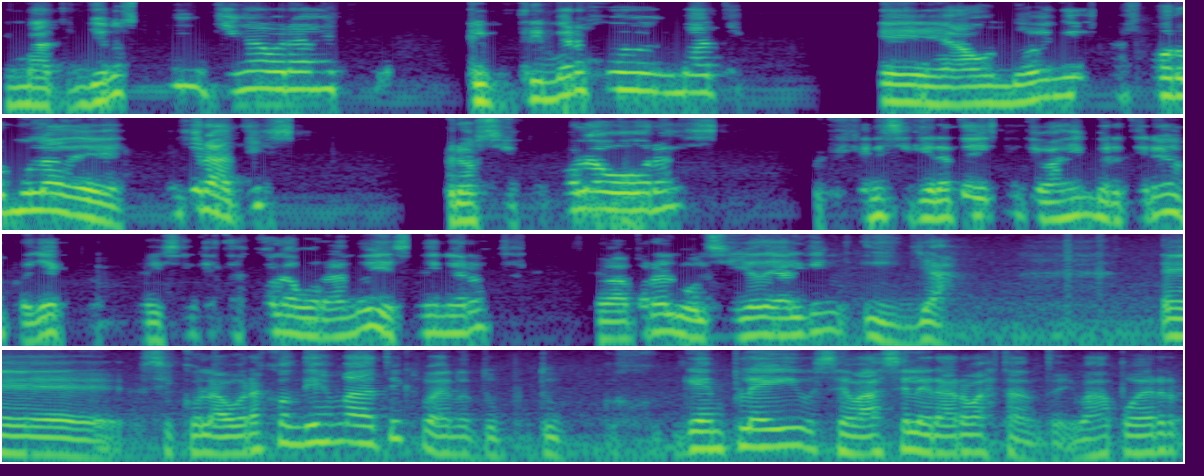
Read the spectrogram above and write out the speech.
en Matic. Yo no sé quién, habrá hecho el primer juego en Matic que ahondó en esta fórmula de es gratis, pero si tú colaboras, porque es que ni siquiera te dicen que vas a invertir en el proyecto, te dicen que estás colaborando y ese dinero se va para el bolsillo de alguien y ya. Eh, si colaboras con 10 Matics, bueno, tu, tu gameplay se va a acelerar bastante y vas a poder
